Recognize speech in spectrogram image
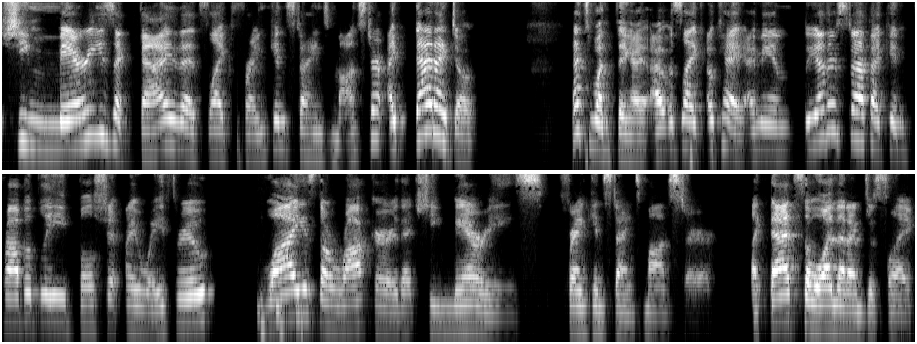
She marries a guy that's like Frankenstein's monster. I that I don't. That's one thing. I, I was like, okay. I mean, the other stuff I can probably bullshit my way through. Why is the rocker that she marries Frankenstein's monster? Like that's the one that I'm just like,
